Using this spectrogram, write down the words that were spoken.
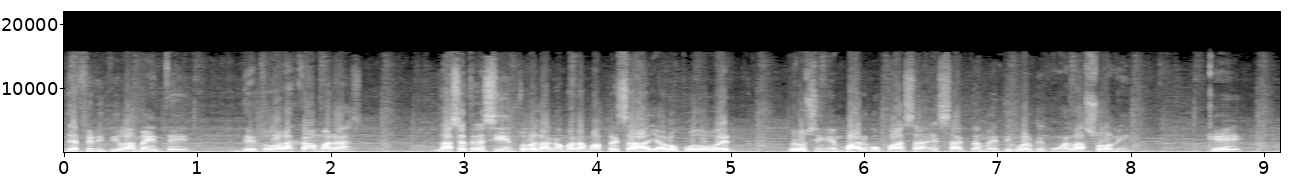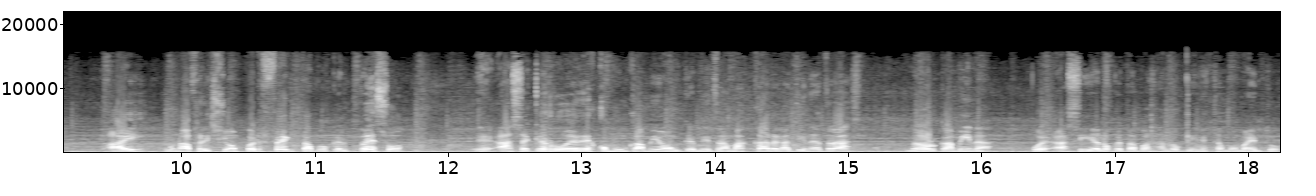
Definitivamente, de todas las cámaras, la C300 es la cámara más pesada, ya lo puedo ver, pero sin embargo pasa exactamente igual que con la Sony, que hay una fricción perfecta porque el peso eh, hace que ruede, es como un camión que mientras más carga tiene atrás, mejor camina. Pues así es lo que está pasando aquí en este momento.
